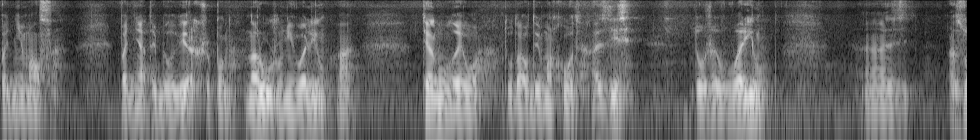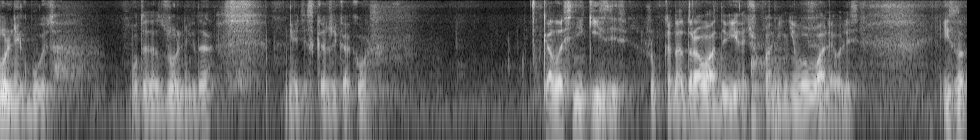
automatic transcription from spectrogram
поднимался, поднятый был вверх, чтобы он наружу не валил, а тянуло его туда в дымоход. А здесь тоже варил. Э, зольник будет. Вот этот зольник, да? Я тебе скажи, как его. Колосники здесь, чтобы когда дрова двигать, чтобы они не вываливались. И, за...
